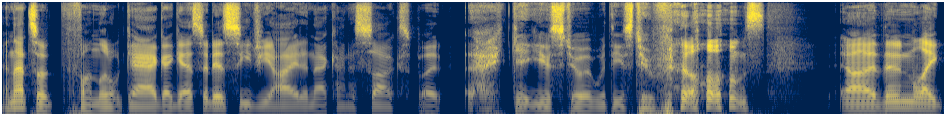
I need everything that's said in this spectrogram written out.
And that's a fun little gag, I guess. It is CGI'd and that kind of sucks, but uh, get used to it with these two films. Uh, then, like,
